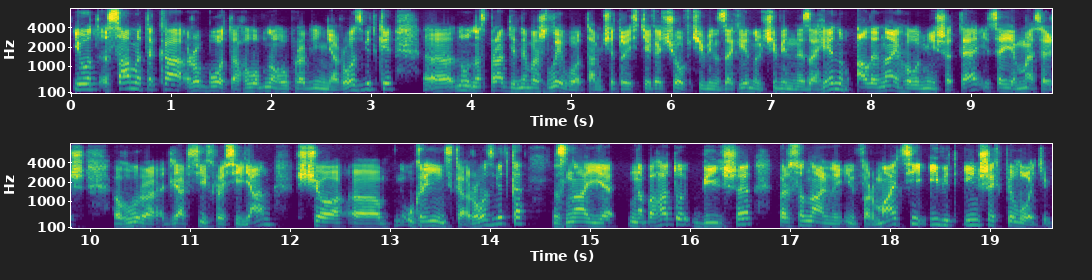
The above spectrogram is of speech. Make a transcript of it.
І от саме така робота головного управління розвідки е, ну насправді неважливо там, чи той Стігачов, чи він загинув, чи він не загинув. Але найголовніше те, і це є меседж гура для всіх росіян, що е, українська розвідка знає набагато більше персональної інформації і від інших пілотів.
